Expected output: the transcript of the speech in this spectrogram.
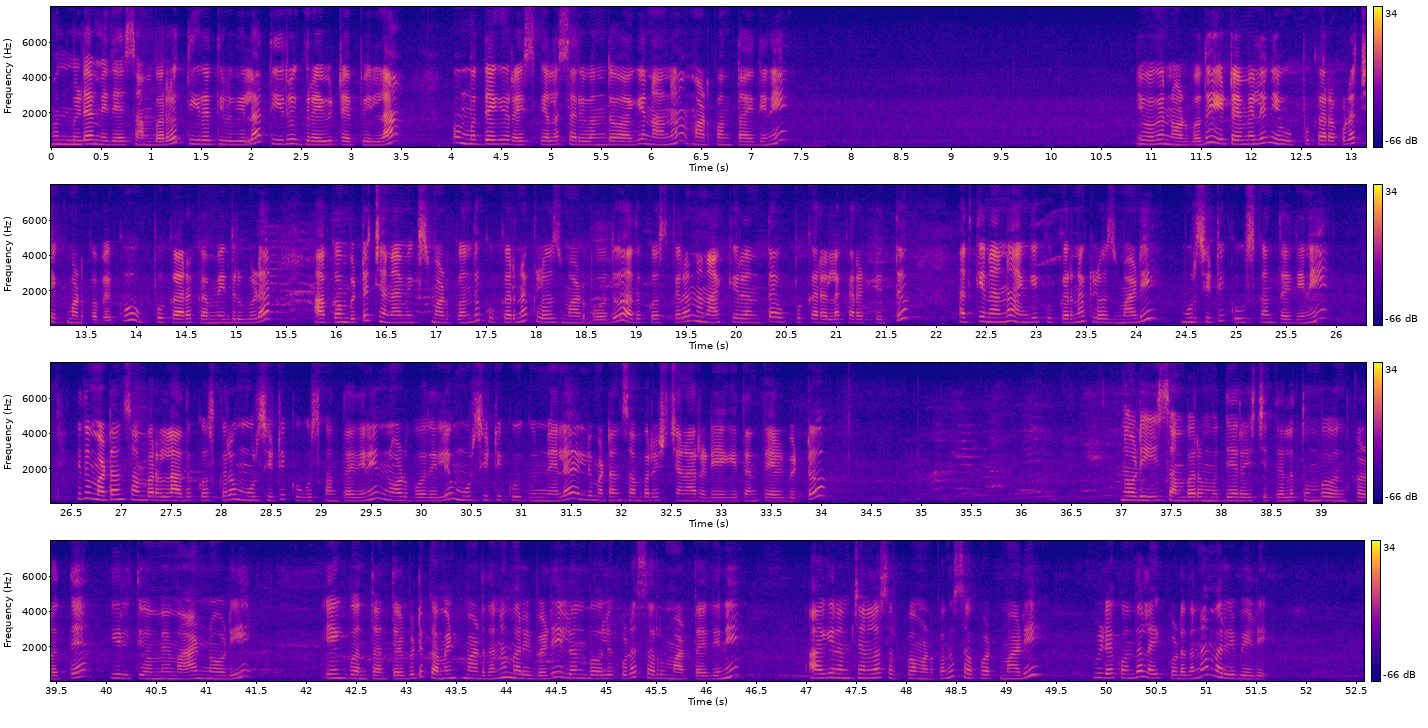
ಒಂದು ಮೀಡಿಯಮ್ ಇದೆ ಸಾಂಬಾರು. ತೀರ ತಿಳಿವಿಲ್ಲ, ತೀರ ಗ್ರೇವಿ ಟೈಪ್ ಇಲ್ಲ. ಮುದ್ದೆಗೆ ರೈಸ್ಗೆಲ್ಲ ಸರಿ ಒಂದು ಹಾಗೆ ನಾನು ಮಾಡ್ಕೊತಾ ಇದ್ದೀನಿ. ಇವಾಗ ನೋಡ್ಬೋದು. ಈ ಟೈಮಲ್ಲಿ ನೀವು ಉಪ್ಪು ಖಾರ ಕೂಡ ಚೆಕ್ ಮಾಡ್ಕೋಬೇಕು. ಉಪ್ಪು ಖಾರ ಕಮ್ಮಿ ಇದ್ರೂ ಕೂಡ ಹಾಕೊಂಬಿಟ್ಟು ಚೆನ್ನಾಗಿ ಮಿಕ್ಸ್ ಮಾಡ್ಕೊಂಡು ಕುಕ್ಕರ್ನ ಕ್ಲೋಸ್ ಮಾಡ್ಬೋದು. ಅದಕ್ಕೋಸ್ಕರ ನಾನು ಹಾಕಿರೋಂಥ ಉಪ್ಪು ಖಾರ ಎಲ್ಲ ಕರೆಕ್ಟ್ ಇತ್ತು. ಅದಕ್ಕೆ ನಾನು ಹಂಗೆ ಕುಕ್ಕರ್ನ ಕ್ಲೋಸ್ ಮಾಡಿ ಮೂರು ಸೀಟಿ ಕೂಗಿಸ್ಕೊತಾ ಇದ್ದೀನಿ. ಇದು ಮಟನ್ ಸಾಂಬಾರಲ್ಲ ಅದಕ್ಕೋಸ್ಕರ ಮೂರು ಸೀಟಿ ಕೂಗಿಸ್ಕೊತಾ ಇದ್ದೀನಿ. ನೋಡ್ಬೋದು ಇಲ್ಲಿ ಮೂರು ಸೀಟಿ ಕೂಗಿದ ಮೇಲೆ ಇಲ್ಲಿ ಮಟನ್ ಸಾಂಬಾರು ಎಷ್ಟು ಚೆನ್ನಾಗಿ ರೆಡಿ ಆಗೈತೆ ಅಂತ ಹೇಳ್ಬಿಟ್ಟು. ನೋಡಿ ಈ ಸಾಂಬಾರು ಮುದ್ದೆ ರೈಸ್ ಜೊತೆ ಎಲ್ಲ ತುಂಬ ಹೊಂದ್ಕೊಳ್ಳುತ್ತೆ ಈ ರೀತಿ ಒಮ್ಮೆ ಮಾಡಿ ನೋಡಿ ಹೆಂಗೆ ಬಂತು ಅಂತೇಳ್ಬಿಟ್ಟು ಕಮೆಂಟ್ ಮಾಡ್ದನ ಮರಿಬೇಡಿ. ಇಲ್ಲೊಂದು ಬೌಲಿ ಕೂಡ ಸರ್ವ್ ಮಾಡ್ತಾಯಿದ್ದೀನಿ ಹಾಗೆ ನಮ್ಮ ಚಾನಲ್ ಸಬ್ಸ್ಕ್ರೈಬ್ ಮಾಡ್ಕೊಂಡು ಸಪೋರ್ಟ್ ಮಾಡಿ. ವಿಡಿಯೋಕ್ಕೊಂದು ಲೈಕ್ ಕೊಡೋದನ್ನು ಮರಿಬೇಡಿ.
